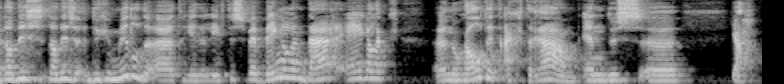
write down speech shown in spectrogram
dat, is, dat is de gemiddelde uitredenleeftijd. Dus wij bengelen daar eigenlijk uh, nog altijd achteraan. En dus, ja.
